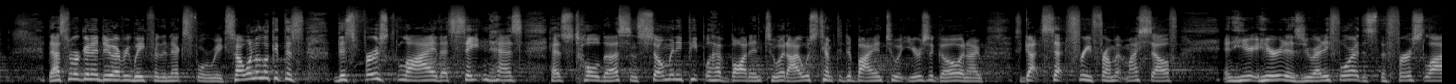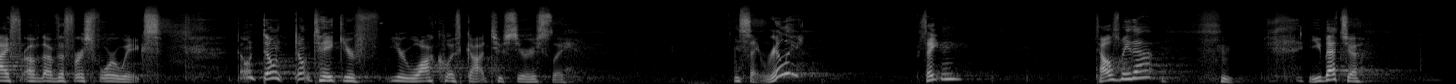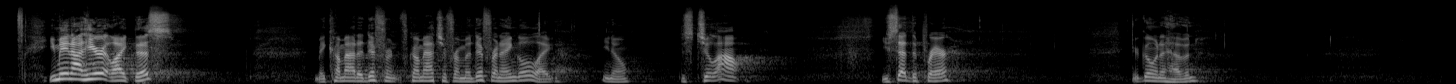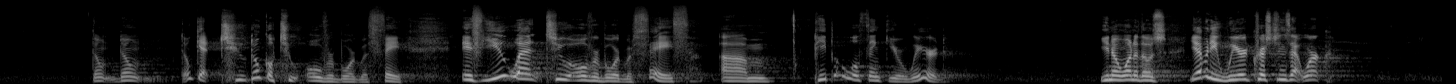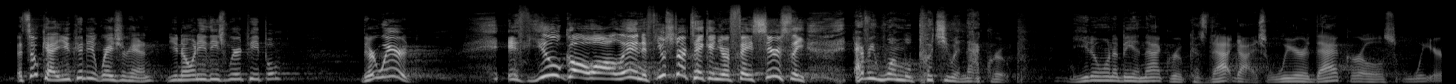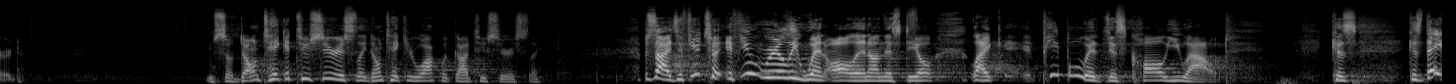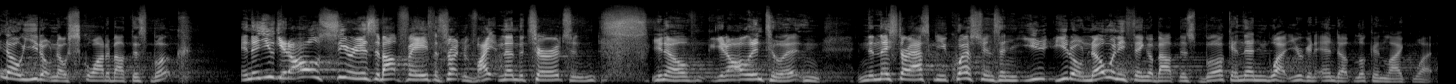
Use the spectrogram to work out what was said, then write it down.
That's what we're going to do every week for the next four weeks. So I want to look at this, this first lie that Satan has, has told us, and so many people have bought into it. I was tempted to buy into it years ago, and I got set free from it myself. And here, here it is. You ready for it? This is the first lie of the, of the first four weeks. Don't, don't, don't take your, your walk with God too seriously. Say, Really? Satan tells me that? you betcha. You may not hear it like this. It may come out a different, come at you from a different angle, like, you know, just chill out. You said the prayer. You're going to heaven. Don't, don't, don't get too, don't go too overboard with faith. If you went too overboard with faith, um, people will think you're weird. You know, one of those, you have any weird Christians at work? It's okay, you can raise your hand. You know any of these weird people? They're weird. If you go all in, if you start taking your faith seriously, everyone will put you in that group. You don't want to be in that group because that guy's weird, that girl's weird. so don't take it too seriously. Don't take your walk with God too seriously. Besides, if you, took, if you really went all in on this deal, like people would just call you out because they know you don't know squat about this book. And then you get all serious about faith and start inviting them to church and, you know, get all into it. And, and then they start asking you questions and you, you don't know anything about this book. And then what? You're going to end up looking like what?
